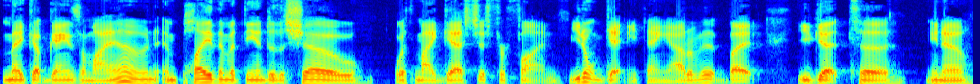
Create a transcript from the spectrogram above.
make up games on my own and play them at the end of the show with my guests just for fun. You don't get anything out of it, but you get to, you know,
